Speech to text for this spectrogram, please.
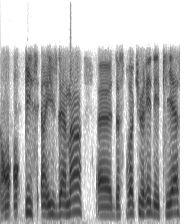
on- on- puis, évidemment, euh, de se procurer des pièces,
